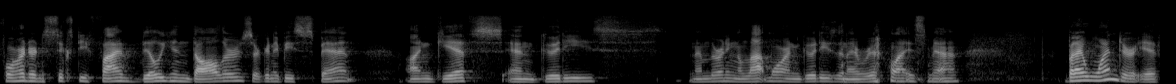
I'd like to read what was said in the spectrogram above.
$465 billion are going to be spent on gifts and goodies. And I'm learning a lot more on goodies than I realized, man. But I wonder if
